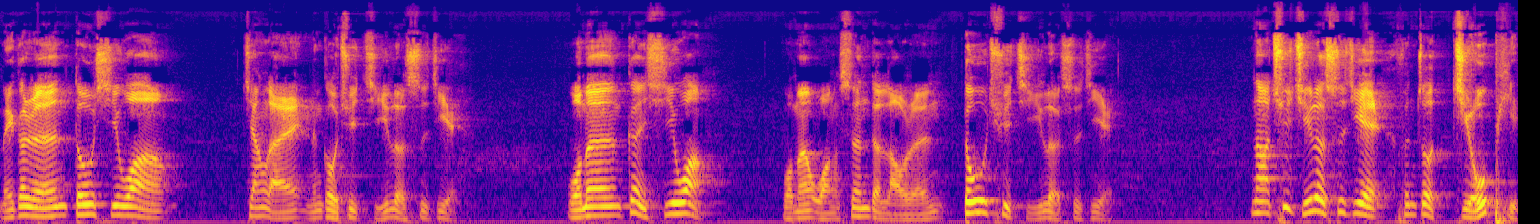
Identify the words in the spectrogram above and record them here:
每个人都希望将来能够去极乐世界，我们更希望我们往生的老人都去极乐世界。那去极乐世界分作九品、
